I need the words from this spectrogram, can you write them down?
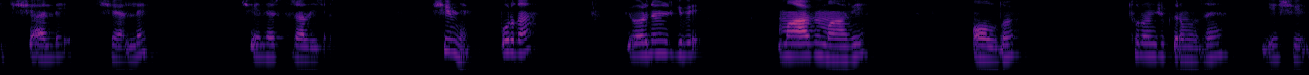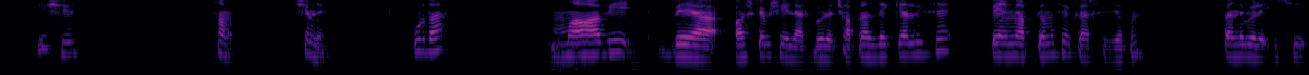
ikişerli ikişerli şeyleri sıralayacağız. Şimdi burada gördüğünüz gibi mavi mavi oldu. Turuncu kırmızı, yeşil, yeşil. Tamam. Şimdi burada mavi veya başka bir şeyler böyle çapraz denk geldiyse benim yaptığımı tekrar siz yapın. Ben de böyle iki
